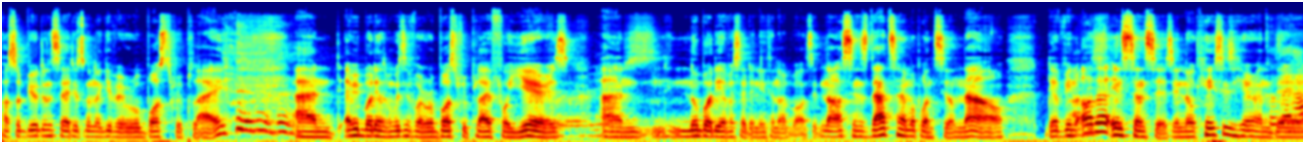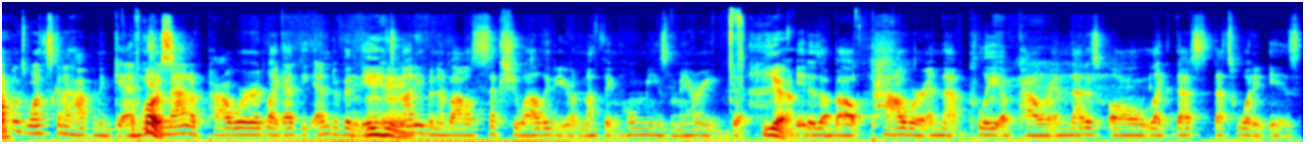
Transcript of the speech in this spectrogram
pastor Biodun said he's going to give a robust reply and everybody has been waiting for a robust reply for years For and years. n- nobody ever said anything about it now since that time up until now there have been other instances you know cases here and there. Because it happens once, it's gonna happen again. Of He's course. a man of power. Like at the end of the day, it's Mhm. not even about sexuality or nothing. Homie is married. yeah It is about power and that play of power, and that is all. Like that's that's what it is.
